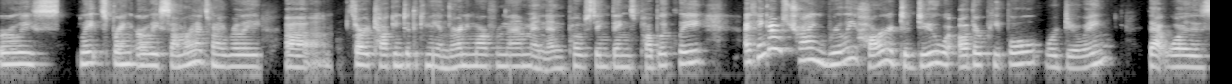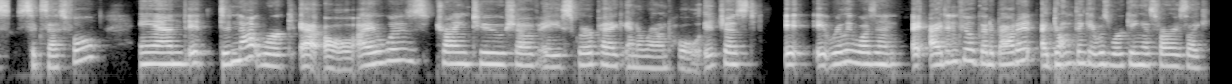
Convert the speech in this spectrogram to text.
early late spring, early summer, that's when I really uh, started talking to the community and learning more from them and, and posting things publicly. I think I was trying really hard to do what other people were doing that was successful. And it did not work at all. I was trying to shove a square peg in a round hole. It just, it it really wasn't I, I, didn't feel good about it i don't think it was working as far as like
